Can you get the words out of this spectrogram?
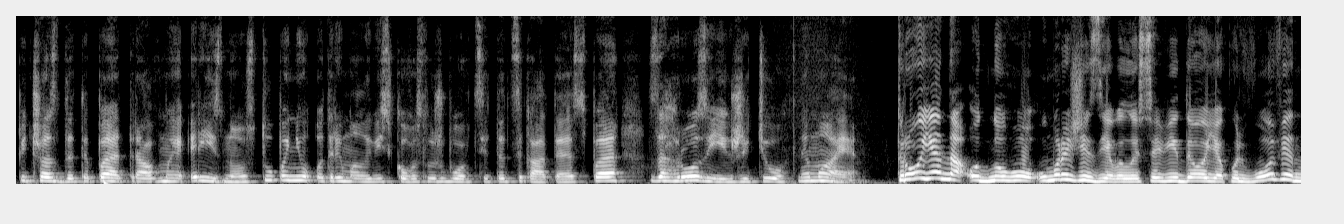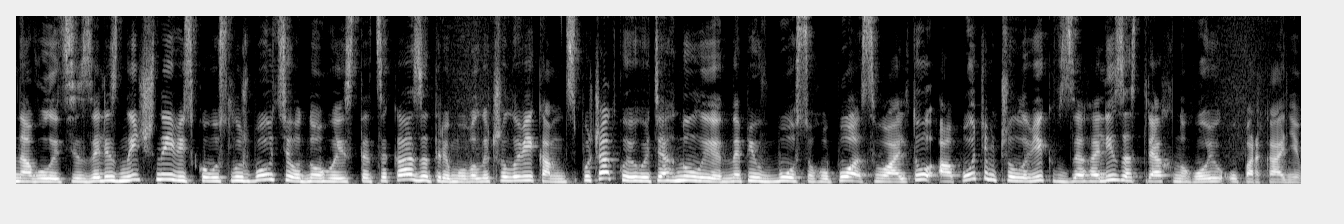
Під час ДТП травми різного ступеню отримали військовослужбовці ТЦК та СП. Загрози їх життю немає. Троє на одного у мережі з'явилося відео, як у Львові на вулиці Залізничний військовослужбовці одного із ТЦК затримували чоловіка. Спочатку його тягнули напівбосого по асфальту, а потім чоловік взагалі застряг ногою у паркані.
